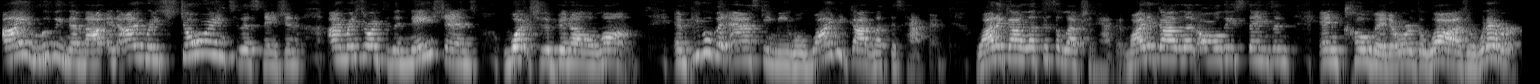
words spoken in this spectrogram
I am moving them out and I'm restoring to this nation, I'm restoring to the nations what should have been all along. And people have been asking me, well, why did God let this happen? Why did God let this election happen? Why did God let all these things and and COVID or the laws or whatever?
